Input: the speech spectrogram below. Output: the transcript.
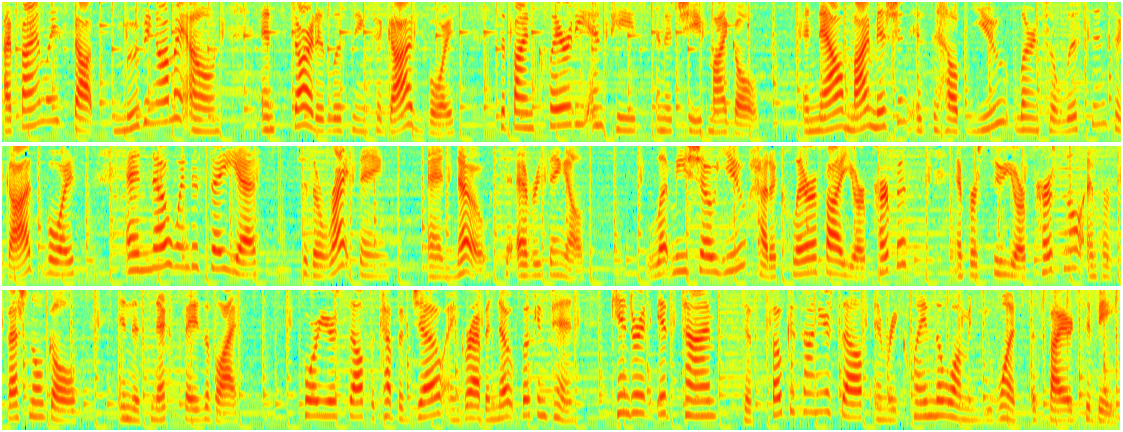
I finally stopped moving on my own and started listening to God's voice to find clarity and peace and achieve my goals. And now my mission is to help you learn to listen to God's voice and know when to say yes to the right things and no to everything else. Let me show you how to clarify your purpose and pursue your personal and professional goals in this next phase of life. Pour yourself a cup of Joe and grab a notebook and pen. Kindred, it's time to focus on yourself and reclaim the woman you once aspired to be.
